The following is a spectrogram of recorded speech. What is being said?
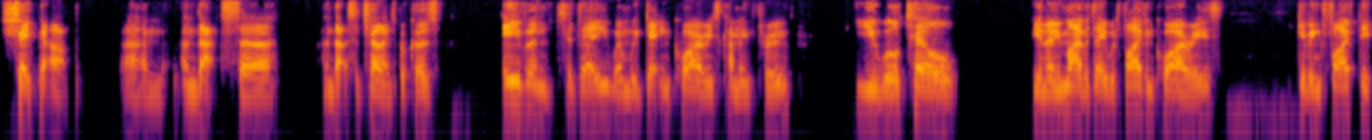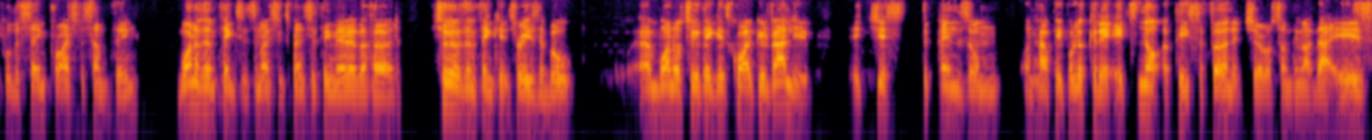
shape it up, um, and that's uh, and that's a challenge because even today, when we get inquiries coming through, you will tell, you know, you might have a day with five inquiries, giving five people the same price for something. One of them thinks it's the most expensive thing they've ever heard. Two of them think it's reasonable, and one or two think it's quite good value. It just depends on on how people look at it. It's not a piece of furniture or something like that. It is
